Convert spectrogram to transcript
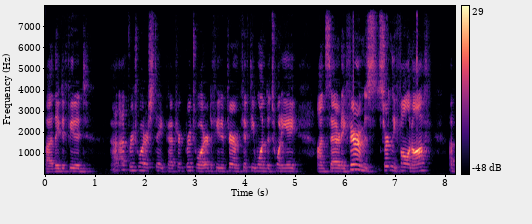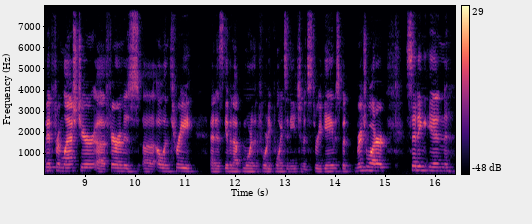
Uh, they defeated not Bridgewater State, Patrick. Bridgewater defeated Ferrum 51 to 28 on Saturday. Ferrum has certainly fallen off a bit from last year. Uh, Ferrum is 0 uh, and 3 and has given up more than 40 points in each of its three games. But Bridgewater sitting in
